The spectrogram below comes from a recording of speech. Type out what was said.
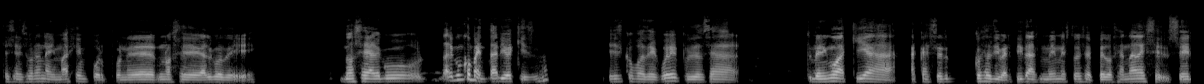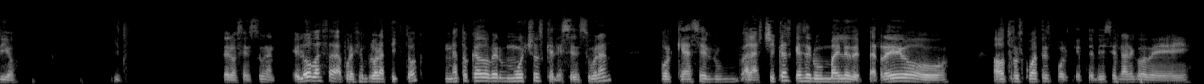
te censura una imagen por poner, no sé, algo de, no sé, algo, algún comentario X, ¿no? Es como de, güey, pues, o sea, vengo aquí a, a hacer cosas divertidas, memes, todo ese pedo, o sea, nada es en serio. Y te lo censuran. Y luego vas a, por ejemplo, ahora TikTok, me ha tocado ver muchos que les censuran porque hacen, a las chicas que hacen un baile de perreo o a otros cuates porque te dicen algo de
